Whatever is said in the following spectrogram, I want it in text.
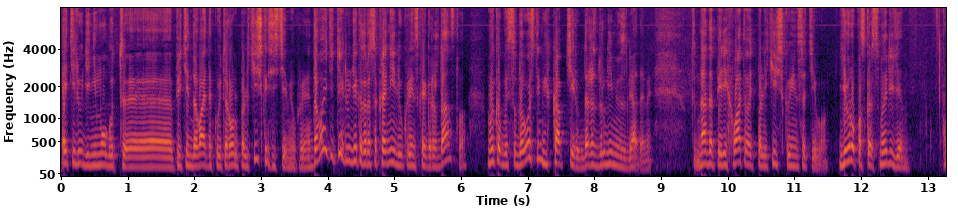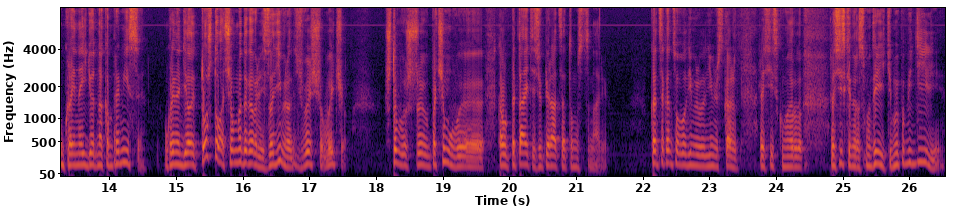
эти люди не могут э, претендовать на какую-то роль в политической системе Украины. Давайте тех людей, которые сохранили украинское гражданство, мы как бы с удовольствием их кооптируем, даже с другими взглядами. Надо перехватывать политическую инициативу. Европа скажет, смотрите, Украина идет на компромиссы. Украина делает то, что, о чем мы договорились. Владимир Владимирович, вы что? Вы что? Что вы, что, почему вы как бы, пытаетесь упираться этому сценарию? В конце концов, Владимир Владимирович скажет российскому народу, российский народ, смотрите, мы победили.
